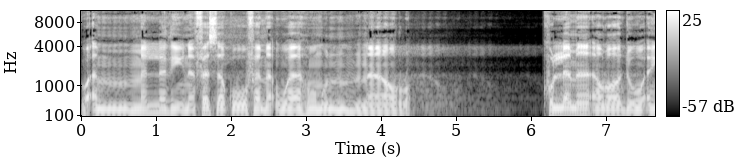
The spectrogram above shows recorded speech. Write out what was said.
واما الذين فسقوا فماواهم النار كلما ارادوا ان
